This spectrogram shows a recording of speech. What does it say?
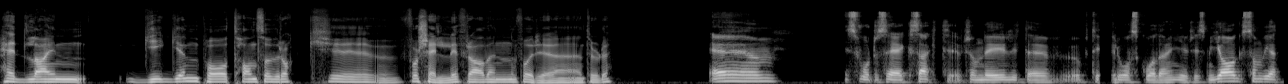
headline-giggen på Tons of Rock eh, forskjellig fra den forrige, tror du? Ehm, det är svårt att säga exakt eftersom det är lite upp till åskådaren givetvis. Men jag som vet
